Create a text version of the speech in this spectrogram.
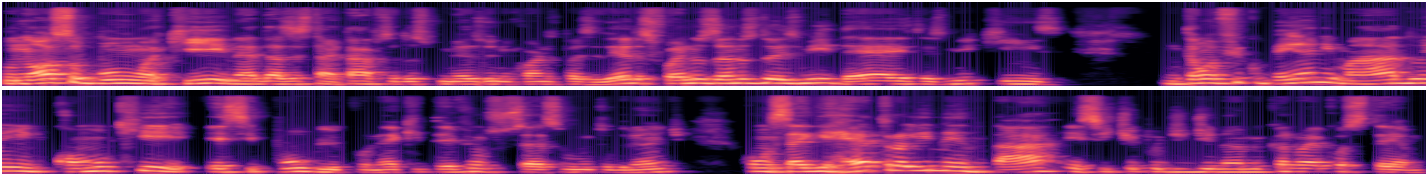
O nosso boom aqui, né, das startups e dos primeiros unicórnios brasileiros foi nos anos 2010, 2015. Então eu fico bem animado em como que esse público, né, que teve um sucesso muito grande, consegue retroalimentar esse tipo de dinâmica no ecossistema.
